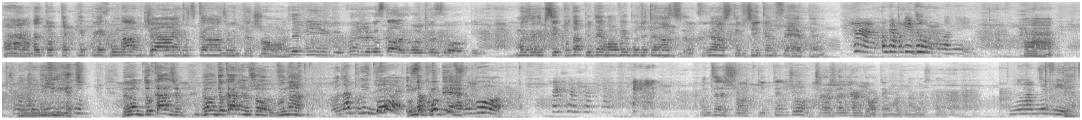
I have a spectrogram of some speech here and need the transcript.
А, ви тут такі брехуни нам ще не розказуєте що. Не вірю, ви ж розказували про зомбі. Ми зараз всі туди підемо, а ви будете нас красти всі конфети. Ха, поки придумали. А, ви нам не вірять. Ми вам докажемо, ми вам докажемо, що вона... Вона прийде і Вона захопить прийде. село. Це шутки, ти чув, чи ж анекдоти можна розказати. Ну нам не вірять.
